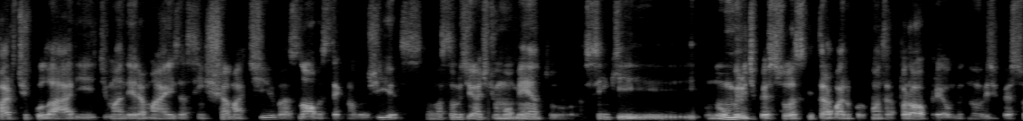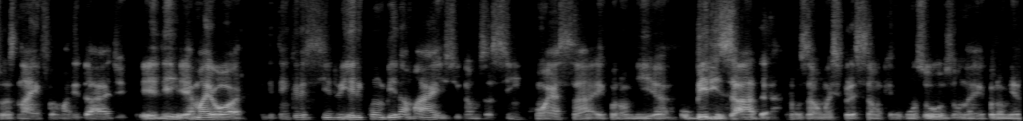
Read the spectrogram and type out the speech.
particular e de maneira mais assim chamativa as novas tecnologias, nós estamos diante de um momento assim que número de pessoas que trabalham por conta própria, o número de pessoas na informalidade, ele é maior ele tem crescido e ele combina mais, digamos assim, com essa economia uberizada, para usar uma expressão que alguns usam, né? economia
